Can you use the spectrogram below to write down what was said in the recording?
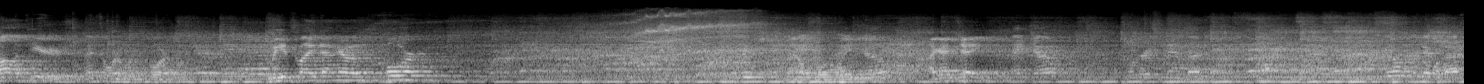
Volunteers. That's the word I'm looking for. Can we get somebody down here on the floor? Down on the floor. I got Jake. Hey, Joe. I'm racing down, bud. Go over the middle, bud.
